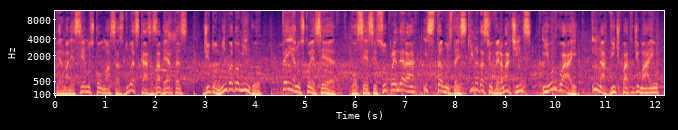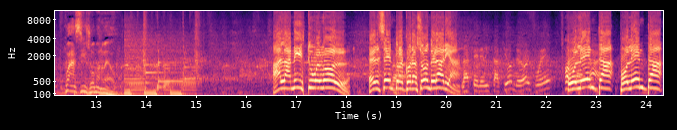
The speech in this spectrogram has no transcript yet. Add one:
Permanecemos com nossas duas casas abertas de domingo a domingo. Venha nos conhecer. Você se surpreenderá. Estamos na esquina da Silveira Martins e Uruguai. E na 24 de maio, quase João Manuel. Alanis tuvo el gol. El centro al corazón del área. La televisación de hoy fue... Polenta, Polenta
